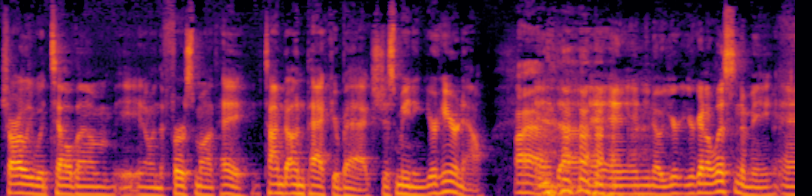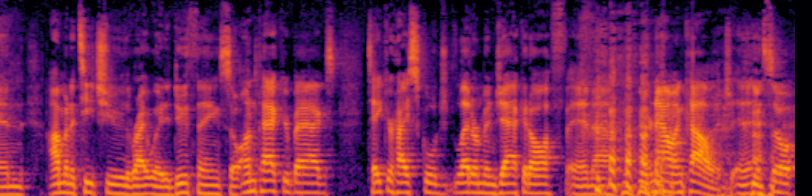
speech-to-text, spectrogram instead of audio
Charlie would tell them, you know, in the first month, hey, time to unpack your bags, just meaning you're here now. Oh. And, uh, and, and, and, you know you're, you're going to listen to me and i'm going to teach you the right way to do things so unpack your bags take your high school letterman jacket off and uh, you're now in college and, and so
